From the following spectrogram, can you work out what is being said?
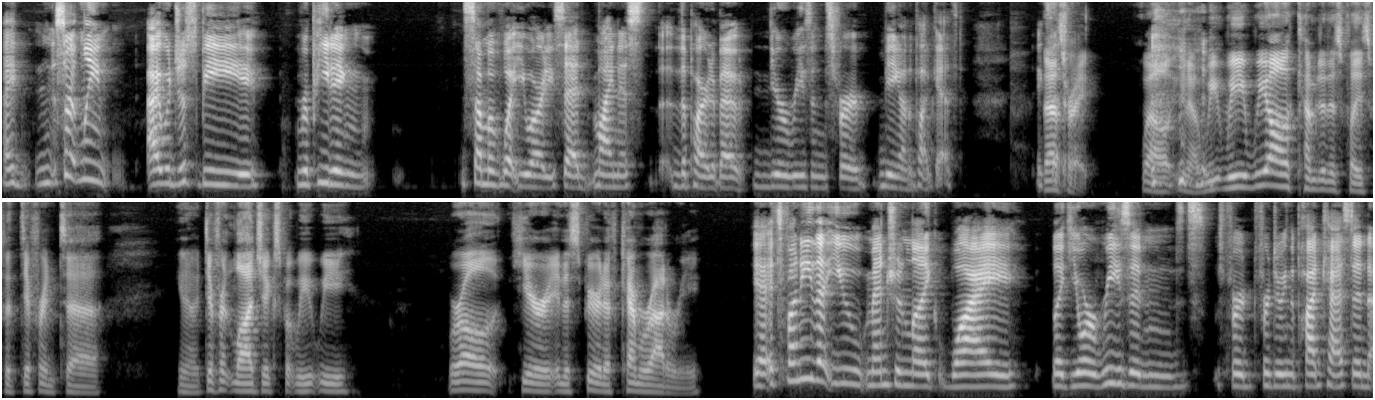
I certainly I would just be repeating some of what you already said minus the part about your reasons for being on the podcast. That's right. Well, you know, we, we we all come to this place with different uh you know, different logics, but we we we're all here in a spirit of camaraderie. Yeah, it's funny that you mentioned like why like your reasons for for doing the podcast and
